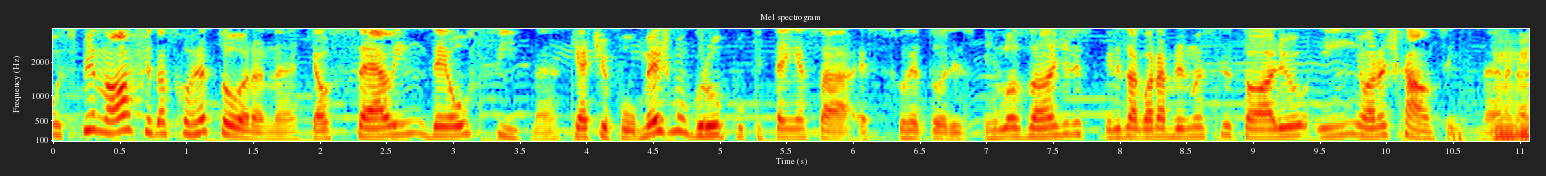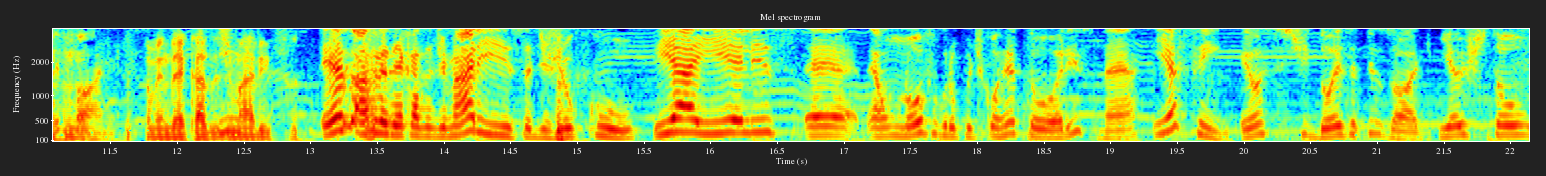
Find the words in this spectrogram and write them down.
o spin-off das corretoras, né? Que é o Selling DOC, né? Que é tipo o mesmo grupo que tem essa, esses corretores em Los Angeles, eles agora abriram um escritório em Orange County, né? Na Uhum. Califórnia. Vender a casa de Marissa. Exato, vender a casa de Marissa, de Jucu. e aí eles. É, é um novo grupo de corretores, né? E assim, eu assisti dois episódios e eu estou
